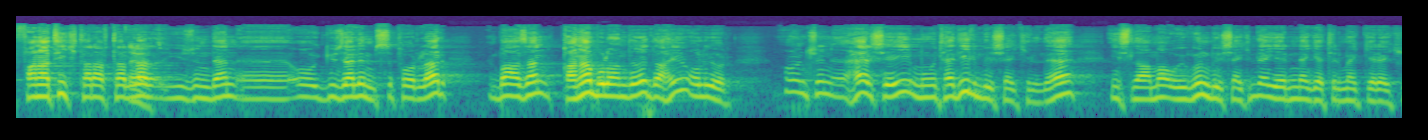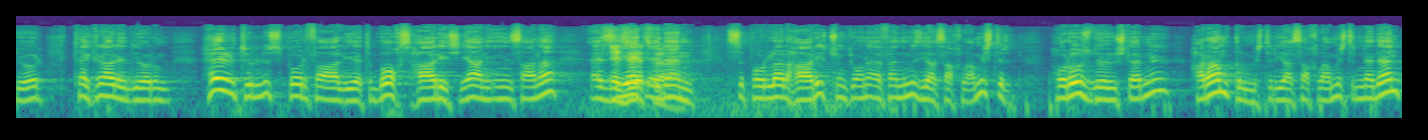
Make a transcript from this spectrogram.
fanatik taraftarlar Evet. yüzünden e, o güzelim sporlar bazen kana bulandığı dahi oluyor. Onun için her şeyi mutedil bir şekilde, İslam'a uygun bir şekilde yerine getirmek gerekiyor. Tekrar ediyorum, her türlü spor faaliyeti, boks hariç yani insana eziyet, Eziyet veren. eden sporlar hariç çünkü onu Efendimiz yasaklamıştır. Horoz dövüşlerini haram kılmıştır, yasaklamıştır. Neden?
